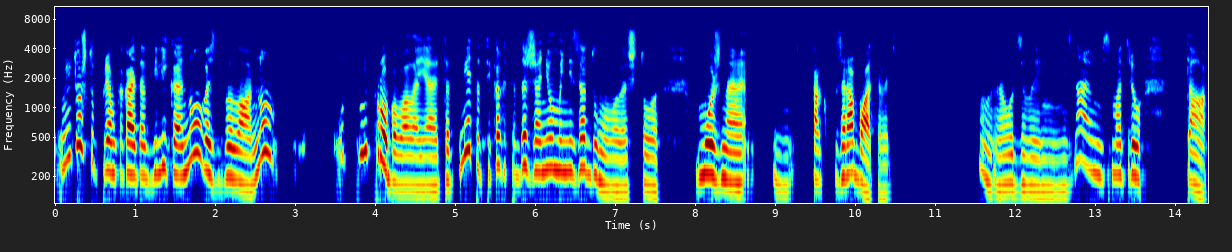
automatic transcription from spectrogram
не то, что прям какая-то великая новость была, но вот не пробовала я этот метод и как-то даже о нем и не задумывалась, что можно так зарабатывать. Ну, отзывы не знаю, не смотрю. Так,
